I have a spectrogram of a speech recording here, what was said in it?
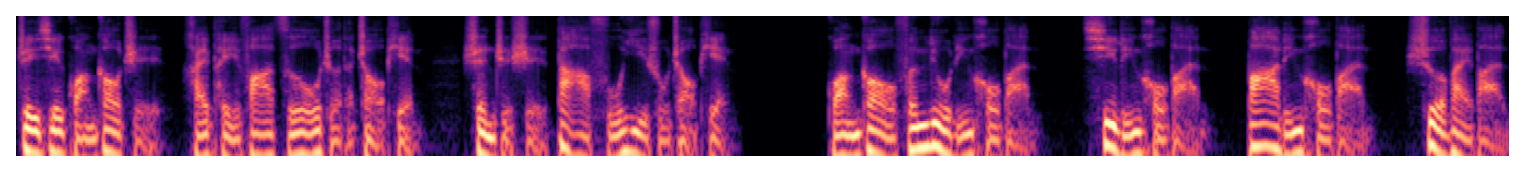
这些广告纸还配发择偶者的照片，甚至是大幅艺术照片。广告分六零后版、七零后版、八零后版、涉外版、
